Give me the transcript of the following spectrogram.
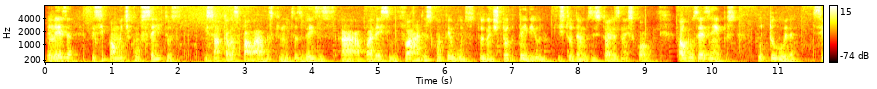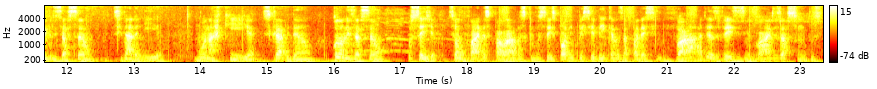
Beleza? Principalmente conceitos que são aquelas palavras que muitas vezes aparecem em vários conteúdos durante todo o período que estudamos histórias na escola. Alguns exemplos: cultura, civilização, cidadania, monarquia, escravidão, colonização. Ou seja, são várias palavras que vocês podem perceber que elas aparecem várias vezes em vários assuntos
